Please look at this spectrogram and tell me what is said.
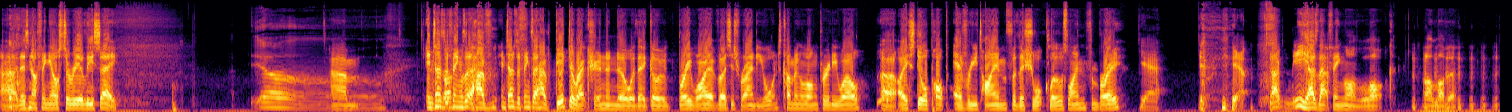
Uh, there's nothing else to really say. Yeah. Um, in terms of things that have in terms of things that have good direction and know where they're going, Bray Wyatt versus Randy Orton's coming along pretty well. Uh, I still pop every time for the short clothesline from Bray. Yeah. yeah. That he has that thing on lock. I love it.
